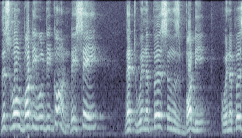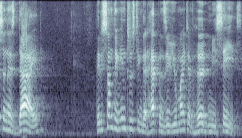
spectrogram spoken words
This whole body will be gone. They say that when a person's body, when a person has died, there is something interesting that happens if you might have heard me say it.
